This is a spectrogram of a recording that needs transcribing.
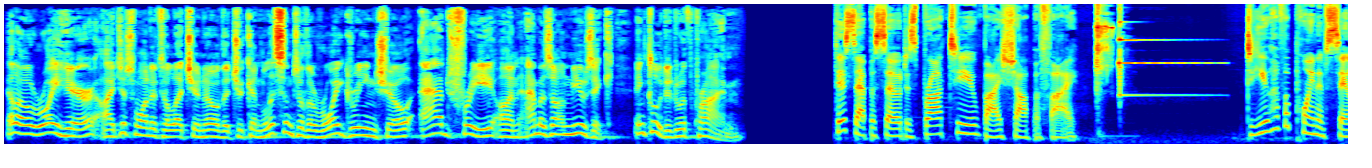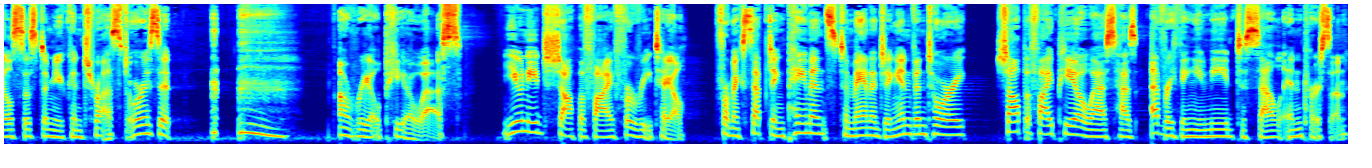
Hello, Roy here. I just wanted to let you know that you can listen to The Roy Green Show ad free on Amazon Music, included with Prime. This episode is brought to you by Shopify. Do you have a point of sale system you can trust, or is it a real POS? You need Shopify for retail. From accepting payments to managing inventory, Shopify POS has everything you need to sell in person.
